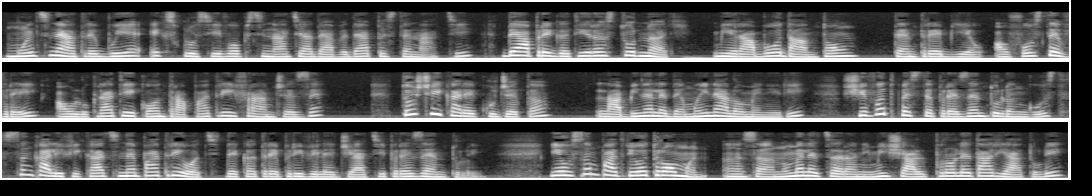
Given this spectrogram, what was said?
Mulți ne atribuie exclusiv obstinația de a vedea peste nații, de a pregăti răsturnări. Mirabeau, Danton, te întreb eu, au fost evrei? Au lucrat ei contra patriei franceze? Toți cei care cugetă la binele de mâine al omenirii și văd peste prezentul îngust, sunt calificați nepatrioți de către privilegiații prezentului. Eu sunt patriot român, însă în numele țărănimii și al proletariatului,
